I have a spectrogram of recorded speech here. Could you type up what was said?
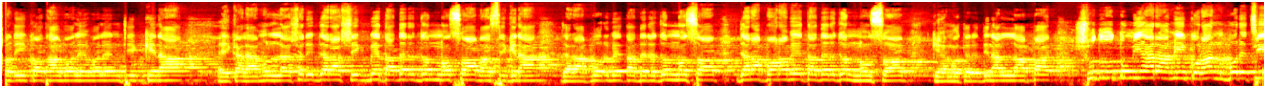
সরি কথা বলে বলেন ঠিক কিনা? এই কালামুল্লাহ শরীফ যারা শিখবে তাদের জন্য সব আছে কিনা? যারা পড়বে তাদের জন্য সব যারা পড়াবে তাদের জন্য সব কেমতের দিন আল্লাহ পাক, শুধু তুমি আর আমি কোরআন পড়েছি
